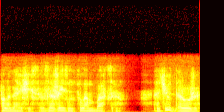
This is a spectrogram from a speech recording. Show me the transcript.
полагающийся за жизнь ломбардца а чуть дороже.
